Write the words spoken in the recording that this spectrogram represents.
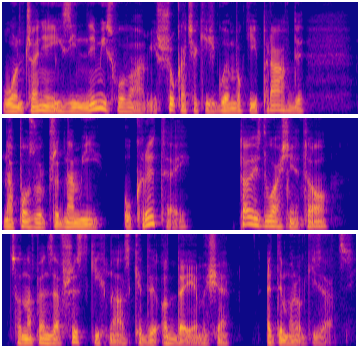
łączenie ich z innymi słowami, szukać jakiejś głębokiej prawdy, na pozór przed nami ukrytej, to jest właśnie to, co napędza wszystkich nas, kiedy oddajemy się etymologizacji.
